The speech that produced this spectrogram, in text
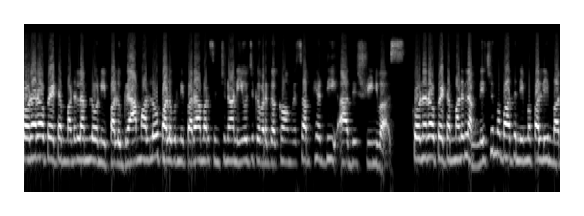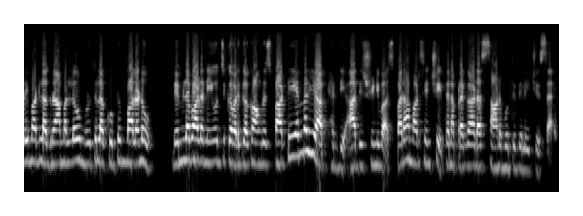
కోనరావుపేట మండలంలోని పలు గ్రామాల్లో పలువురిని పరామర్శించిన నియోజకవర్గ కాంగ్రెస్ అభ్యర్థి ఆది శ్రీనివాస్. కోనరావుపేట మండలం నిజామాబాద్ నిమ్మపల్లి మరిమడ్ల గ్రామంలో మృతుల కుటుంబాలను వెమ్లవాడ నియోజకవర్గ కాంగ్రెస్ పార్టీ ఎమ్మెల్యే అభ్యర్థి ఆది శ్రీనివాస్ పరామర్శించి తన ప్రగాఢ సానుభూతి తెలియజేశారు.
